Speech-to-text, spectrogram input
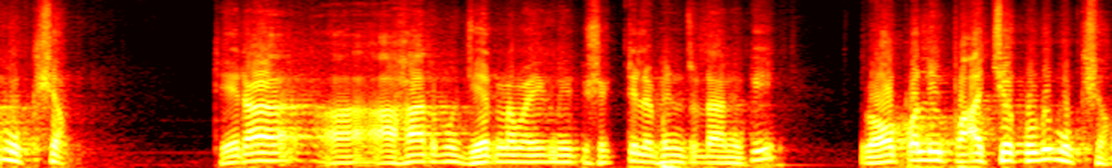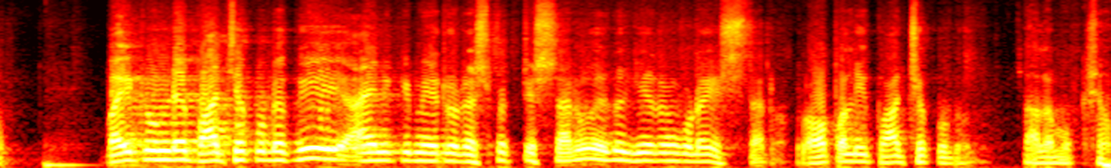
ముఖ్యం. తీరా ఆహారము జీర్ణమై మీకు శక్తి లభించడానికి లోపలి పాచకుడు ముఖ్యం. బయట ఉండే పాచకుడికి ఆయనకి మీరు రెస్పెక్ట్ ఇస్తారు ఏదో జీతం కూడా ఇస్తారు. లోపలి పాచకుడు చాలా ముఖ్యం.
